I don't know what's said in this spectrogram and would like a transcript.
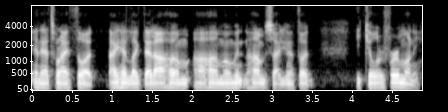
And that's when I thought I had like that aha aha moment in homicide. You know, I thought he killed her for her money.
